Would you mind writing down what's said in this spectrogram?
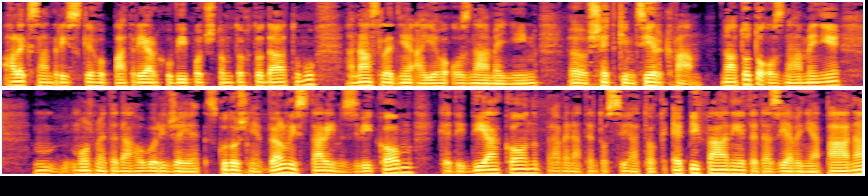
aleksandrijského patriarchu výpočtom tohto dátumu a následne aj jeho oznámením e, všetkým cirkvám. No a toto oznámenie môžeme teda hovoriť, že je skutočne veľmi starým zvykom, kedy diakon práve na tento sviatok Epifánie, teda zjavenia pána,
